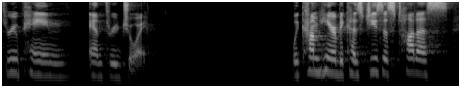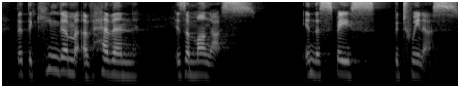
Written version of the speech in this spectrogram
through pain and through joy. We come here because Jesus taught us that the kingdom of heaven is among us, in the space between us.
